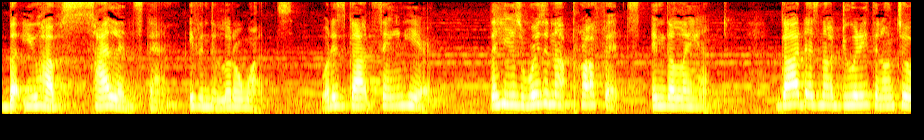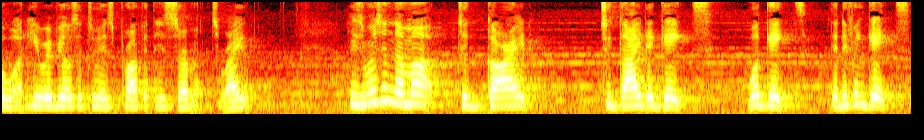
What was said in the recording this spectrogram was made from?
But you have silenced them, even the little ones. What is God saying here? That He has risen up prophets in the land God does not do anything until what? He reveals it to his prophet, his servant, right? He's risen them up to guide to guide the gates. What gates? The different gates.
